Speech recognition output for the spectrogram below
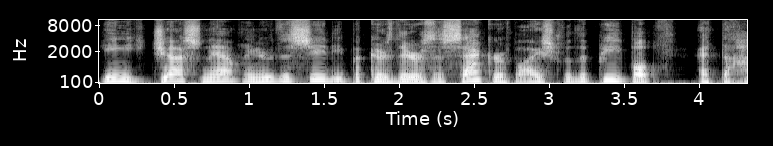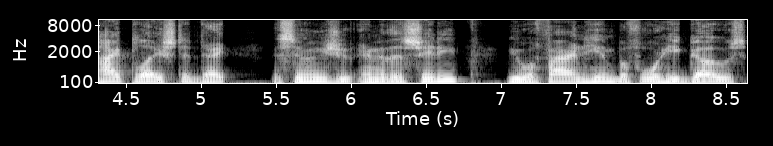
He just now entered the city because there's a sacrifice for the people at the high place today. As soon as you enter the city, you will find him before he goes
